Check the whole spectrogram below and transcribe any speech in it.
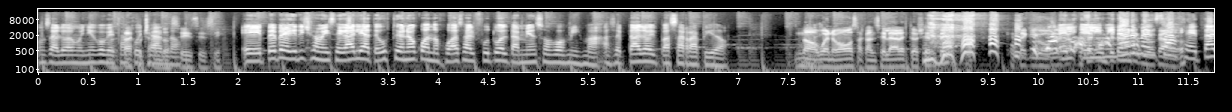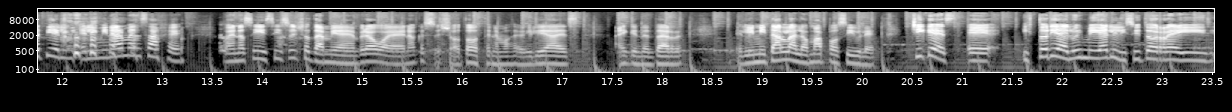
Un saludo al muñeco que está, escuchando. Sí, sí, sí. Eh, Pepe el Grillo me dice, Galia, ¿te guste o no cuando jugás al fútbol también sos vos misma? Aceptalo y pasa rápido. No, bueno, vamos a cancelar a este oyente. que está equivocado. El- Está eliminar mensaje, Tati, el- eliminar mensaje. Bueno, sí, sí, soy yo también, pero bueno, qué sé yo, todos tenemos debilidades. Hay que intentar limitarlas lo más posible. Chiques, eh, historia de Luis Miguel y Luisito Rey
